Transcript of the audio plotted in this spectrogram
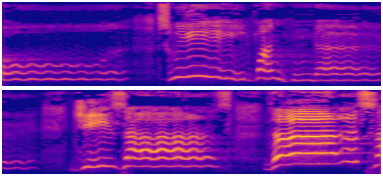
Oh, sweet wonder. Jesus, the Son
